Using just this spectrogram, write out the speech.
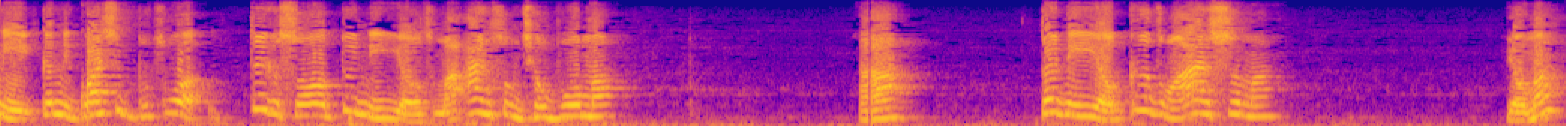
你跟你关系不错，这个时候对你有什么暗送秋波吗？啊，对你有各种暗示吗？有吗？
